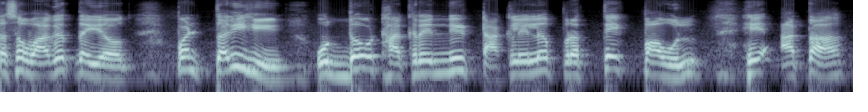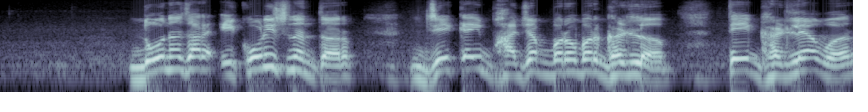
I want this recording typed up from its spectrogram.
तसं वागत नाही आहोत. पण तरीही उद्धव ठाकरेंनी टाकलेलं प्रत्येक पाऊल हे आता दोन हजार एकोणीस नंतर जे काही भाजप बरोबर घडलं ते घडल्यावर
